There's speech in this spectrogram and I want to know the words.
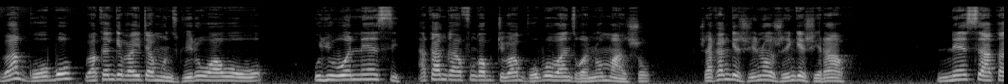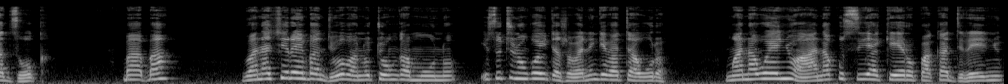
Vagobo vakange vaita munzwiro wavowo uyuwo nesi akanga afunga kuti vagobo vanzwa nomazvo zvakange zvino zvenge zvirahwe nesi akadzoka. Baba vana chiremba ndivo vanotonga muno. Isu tinongoita zvavanenge vataura. Mwana wenyu haana kusiya kero pakadhi renyu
